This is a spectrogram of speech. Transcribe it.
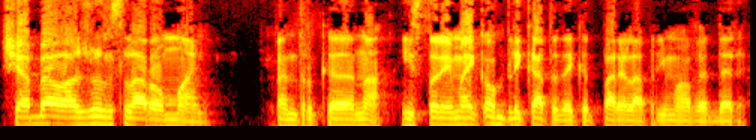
și abia au ajuns la romani. Pentru că, na, istoria e mai complicată decât pare la prima vedere.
